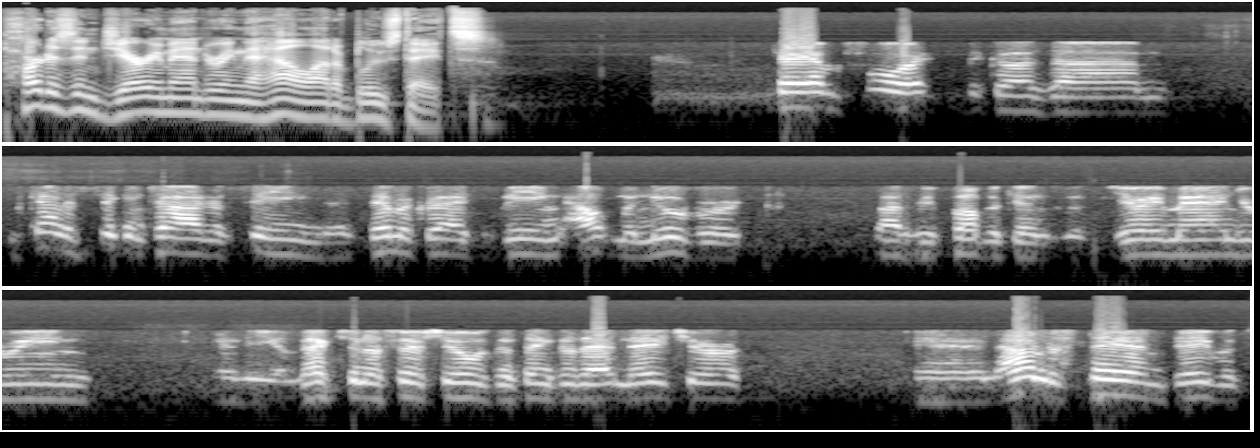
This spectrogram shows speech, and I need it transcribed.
partisan gerrymandering the hell out of blue states? Okay, I'm for it because um, I'm kind of sick and tired of seeing the Democrats being outmaneuvered by the Republicans with gerrymandering and the election officials and things of that nature. And I understand David's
